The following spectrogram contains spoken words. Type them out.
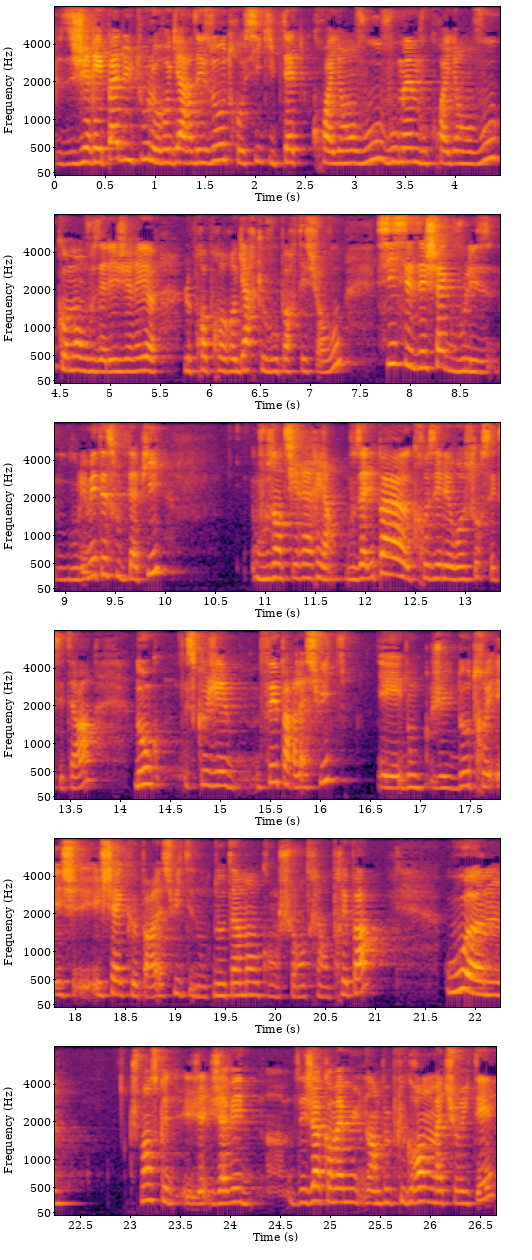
gérez pas du tout le regard des autres aussi qui peut-être croient en vous, vous-même vous croyez en vous, comment vous allez gérer euh, le propre regard que vous portez sur vous. Si ces échecs, vous les, vous les mettez sous le tapis, vous en tirez rien. Vous n'allez pas creuser les ressources, etc. Donc, ce que j'ai fait par la suite, et donc j'ai eu d'autres échecs par la suite, et donc notamment quand je suis rentrée en prépa, où euh, je pense que j'avais déjà quand même une un peu plus grande maturité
